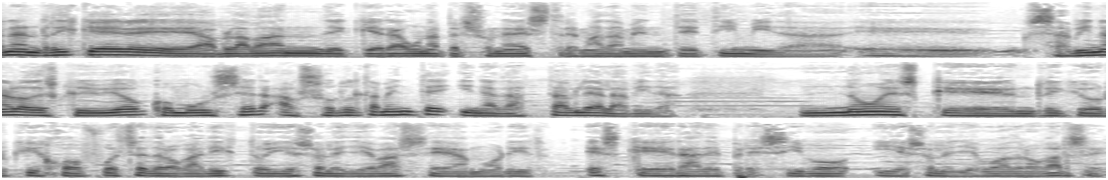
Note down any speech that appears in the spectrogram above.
Smile. Los que conocían a Enrique eh, hablaban de que era una persona extremadamente tímida. Eh, Sabina lo describió como un ser absolutamente inadaptable a la vida. No es que Enrique Urquijo fuese drogadicto y eso le llevase a morir, es que era depresivo y eso le llevó a drogarse.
